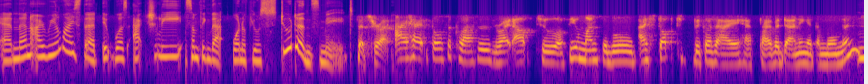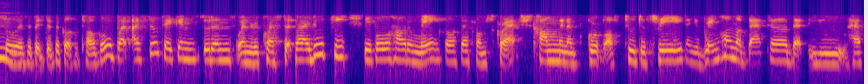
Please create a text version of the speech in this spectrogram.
And then I realized that it was actually something that one of your students made. That's right. I had dosa classes right up to a few months ago. I stopped because I have private dining at the moment, so mm. it's a bit difficult to toggle. But I still take in students when requested. But I do teach people how to make dosa from scratch. Come in a group of two to three, and you bring home a batter that you have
